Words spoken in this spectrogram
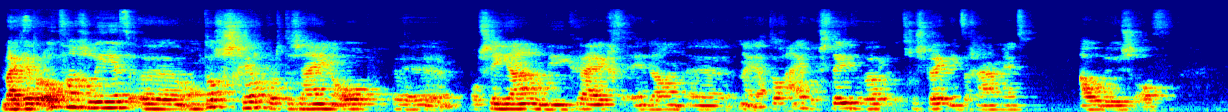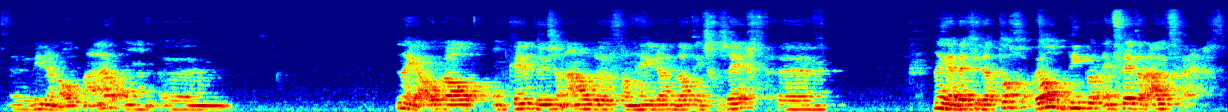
Maar ik heb er ook van geleerd eh, om toch scherper te zijn op, op signalen die je krijgt en dan nou ja, toch eigenlijk steviger het gesprek in te gaan met ouders of wie dan ook maar, om ehm, nou ja, ook al ontkent dus een ouder van hé, hey, dat, dat is gezegd, ehm, nou ja, dat je dat toch wel dieper en verder uitvraagt.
